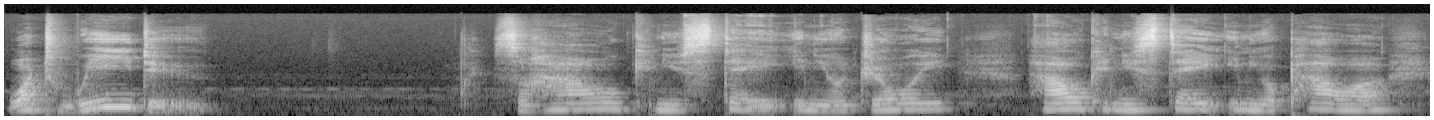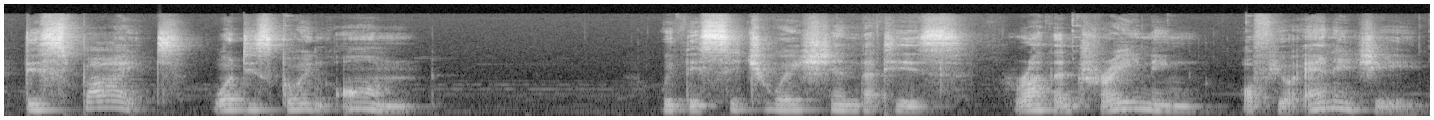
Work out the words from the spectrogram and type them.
what we do so, how can you stay in your joy? How can you stay in your power despite what is going on with this situation that is rather draining of your energy?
